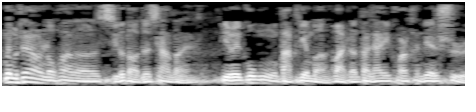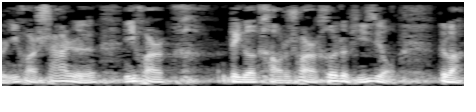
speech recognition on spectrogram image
那么这样的话呢，洗个澡就下来，因为公共大厅嘛，晚上大家一块儿看电视，一块儿杀人，一块儿这个烤着串儿，喝着啤酒，对吧？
